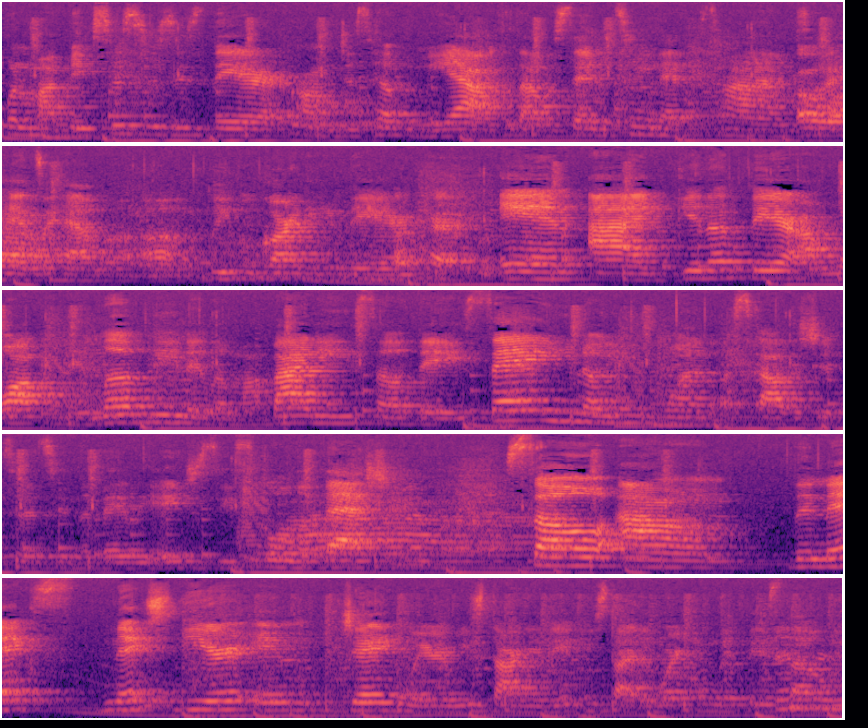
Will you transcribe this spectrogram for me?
One of my big sisters is there um, just helping me out because I was 17 at the time, so Oh, I had wow. to have a, a legal guardian there. okay. And I get up there, I walk, and they love me, they love my body. So they say, you know, you won a scholarship to attend the Bailey Agency School of Fashion. So um, the next next year in January we started it. We started working with it, so we,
